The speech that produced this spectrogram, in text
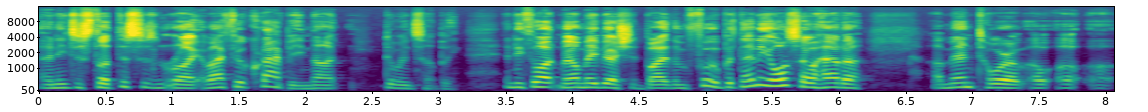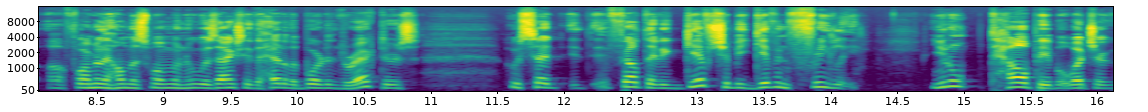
and he just thought this isn't right. I, I feel crappy not doing something, and he thought, well, maybe I should buy them food. But then he also had a a mentor, a, a, a formerly homeless woman who was actually the head of the board of directors, who said felt that a gift should be given freely. You don't tell people what you're.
